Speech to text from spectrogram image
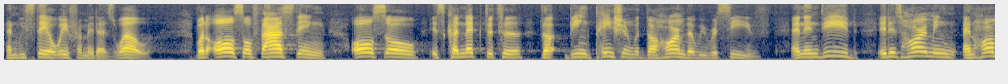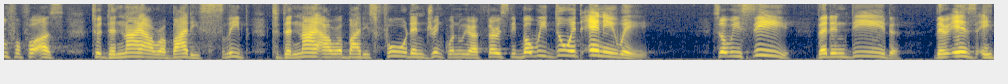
and we stay away from it as well. But also fasting also is connected to the being patient with the harm that we receive. And indeed, it is harming and harmful for us to deny our bodies sleep, to deny our bodies food and drink when we are thirsty, but we do it anyway. So we see that indeed there is a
